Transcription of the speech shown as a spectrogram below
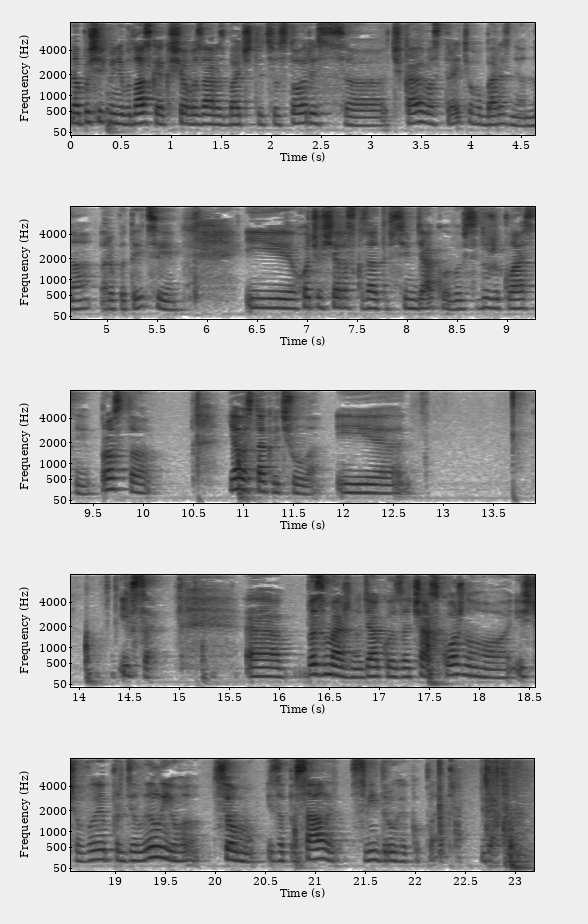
Напишіть мені, будь ласка, якщо ви зараз бачите цю сторіс, е, чекаю вас 3 березня на репетиції. І хочу ще раз сказати всім дякую. Ви всі дуже класні. Просто я ось так відчула. І, і все. Е, Безмежно дякую за час кожного і що ви приділили його цьому і записали свій другий куплет. Дякую.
